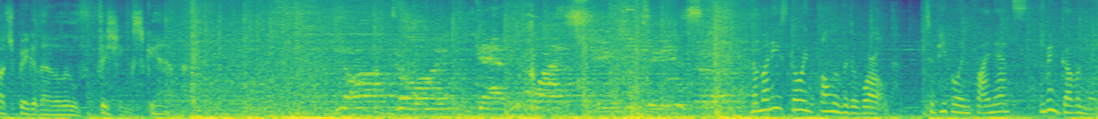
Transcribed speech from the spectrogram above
Much bigger than a little phishing scam. The money's going all over the world to people in finance, even government.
